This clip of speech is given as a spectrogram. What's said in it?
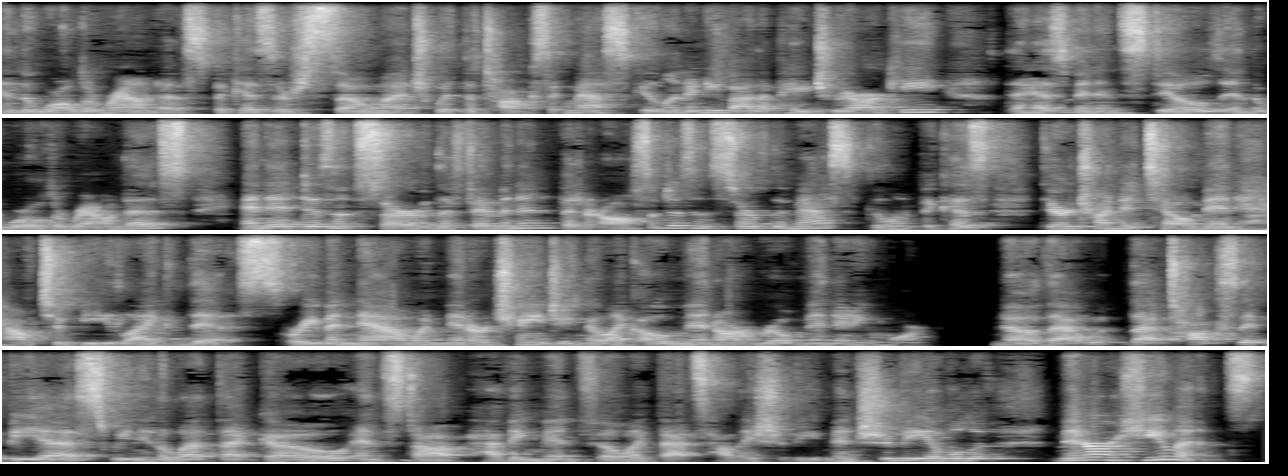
in the world around us because there's so much with the toxic masculinity by the patriarchy that has been instilled in the world around us. And it doesn't serve the feminine, but it also doesn't serve the masculine because they're trying to tell men how to be like this. Or even now when men are changing, they're like, oh, men aren't real men anymore. No, that, that toxic BS, we need to let that go and stop mm-hmm. having men feel like that's how they should be. Men should be able to, men are humans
